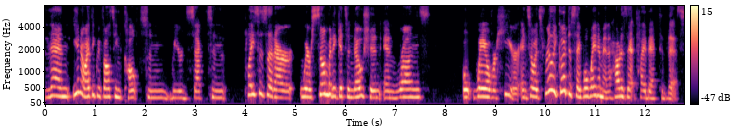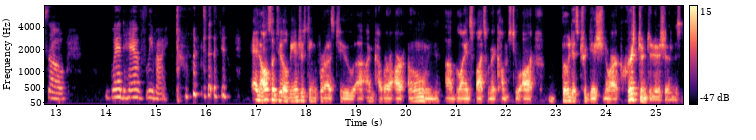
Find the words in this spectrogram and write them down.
then, you know, I think we've all seen cults and weird sects and places that are where somebody gets a notion and runs way over here. And so it's really good to say, well, wait a minute, how does that tie back to this? So glad to have Levi. and also too it'll be interesting for us to uh, uncover our own uh, blind spots when it comes to our buddhist tradition or our christian traditions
